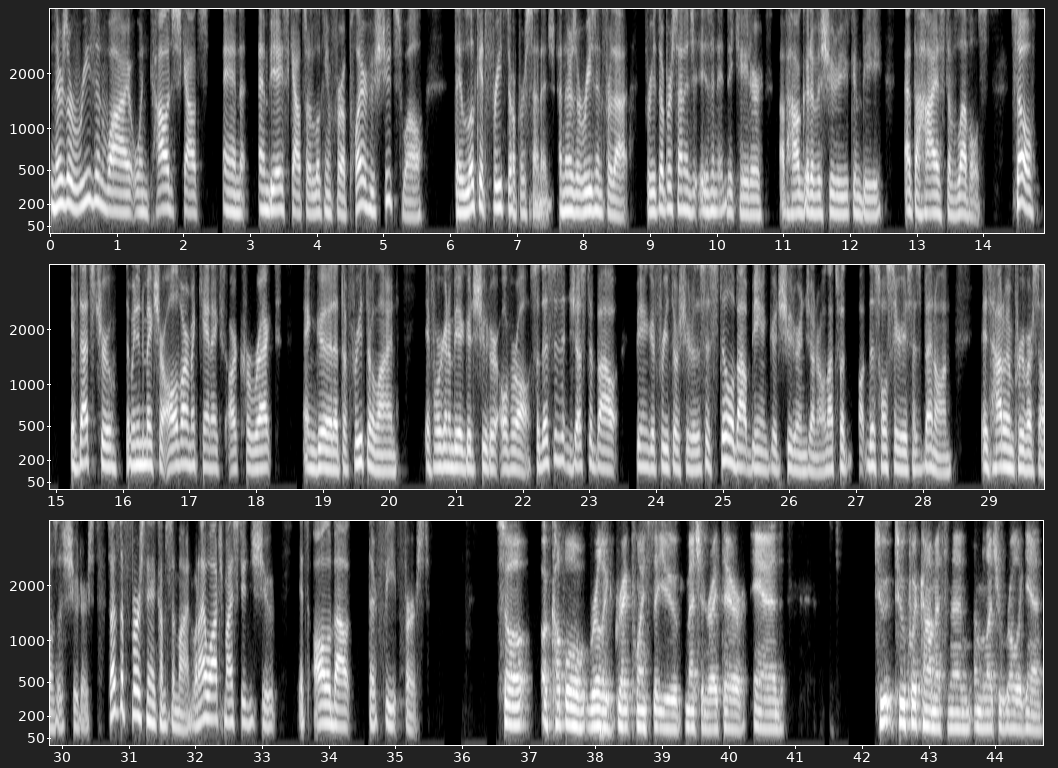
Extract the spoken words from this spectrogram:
And there's a reason why when college scouts and NBA scouts are looking for a player who shoots well, they look at free throw percentage, and there's a reason for that. Free throw percentage is an indicator of how good of a shooter you can be at the highest of levels. So, if that's true, then we need to make sure all of our mechanics are correct and good at the free throw line if we're going to be a good shooter overall. So, this isn't just about being a good free throw shooter. This is still about being a good shooter in general. That's what uh, this whole series has been on is how to improve ourselves as shooters. So that's the first thing that comes to mind. When I watch my students shoot, it's all about their feet first. So, a couple really great points that you mentioned right there, and two two quick comments, and then I'm gonna let you roll again.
